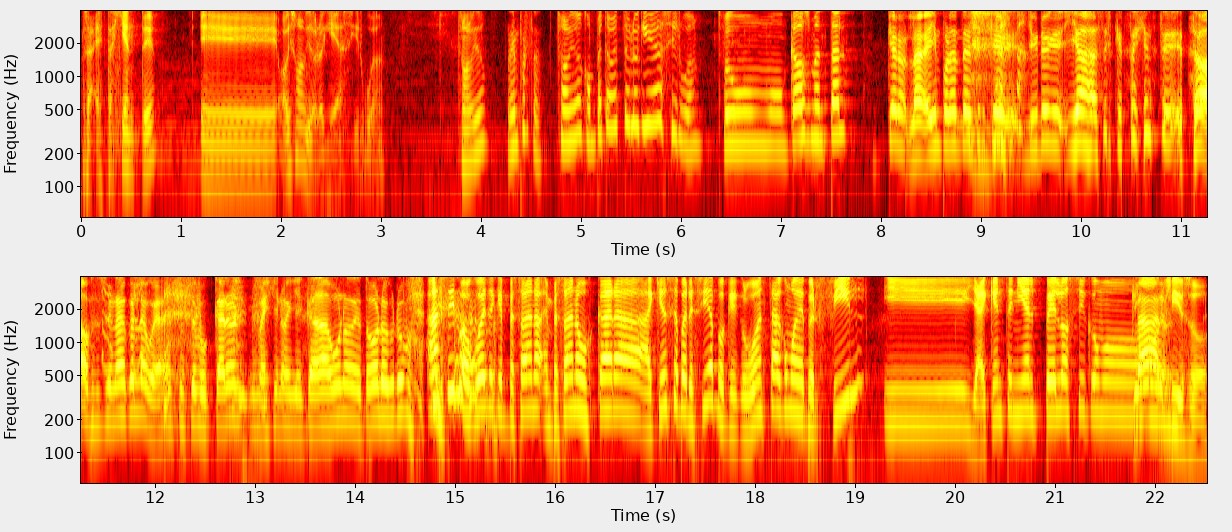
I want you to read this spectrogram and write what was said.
o sea, esta gente. Eh, hoy se me olvidó lo que iba a decir, weón. ¿Se me olvidó? No importa. Se me olvidó completamente lo que iba a decir, weón. Fue un, un caos mental. Claro, la- es importante decir que yo creo que ibas a decir que esta gente estaba obsesionada con la weá. Entonces buscaron, me imagino que cada uno de todos los grupos. Ah, sí, pues, weón, que empezaban a, empezaban a buscar a, a quién se parecía, porque el weón estaba como de perfil y ya, quién tenía el pelo así como Claro. liso.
